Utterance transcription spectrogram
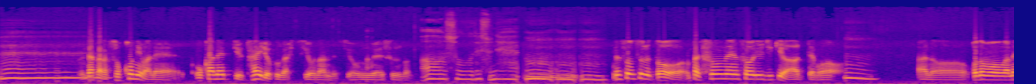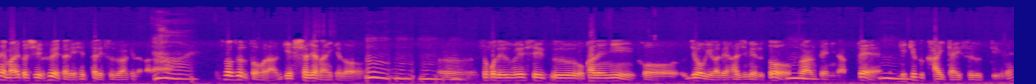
ええだからそこにはね、お金っていう体力が必要なんですよ、運営するのに。ああ、そうですね。うんうんうん。でそうすると、やっぱり数年そういう時期はあっても、うん。あの子供がね、毎年増えたり減ったりするわけだから、はい。そうすると、ほら、月謝じゃないけど、そこで運営していくお金にこう上下が出始めるとうん不安定になって、うん結局解体するっていうね。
